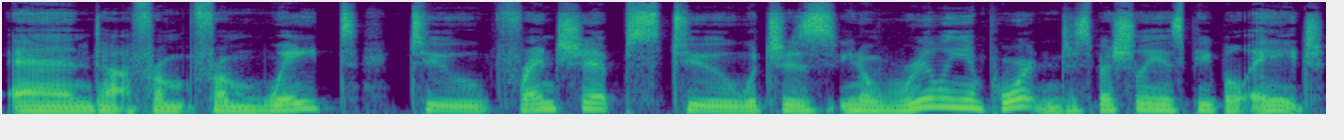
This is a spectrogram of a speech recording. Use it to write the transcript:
And uh, from from weight to friendships to which is you know really important, especially as people age.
